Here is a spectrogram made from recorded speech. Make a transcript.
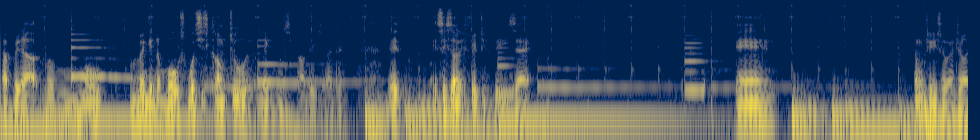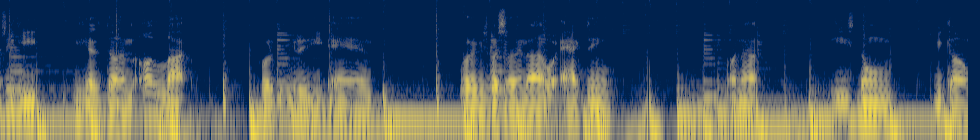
helping out the most, making the most wishes come true in the Make a Wish Foundation. I think it, it's 650 to be exact. And let me tell you something, John Cena. He he has done a lot for the community, and whether he's wrestling or not, or acting or not, he's known to become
